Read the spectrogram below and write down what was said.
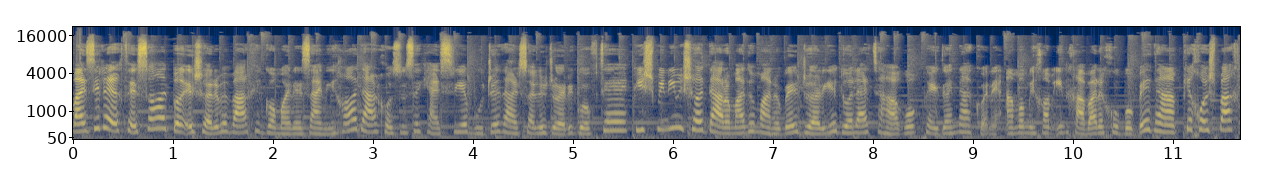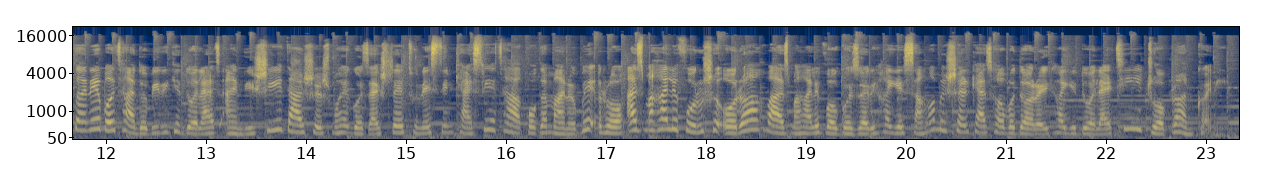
وزیر اقتصاد با اشاره به برخی گمان زنی ها در خصوص کسری بودجه در سال جاری گفته پیش بینی می‌شد درآمد و منابع جاری دولت تحقق پیدا نکنه. اما می‌خوام این خبر خوب رو بدم که خوشبختانه با تدابیری که دولت اندیشی در شش ماه گذشته تونستیم کسری تحقق منابع رو از محل فروش اوراق و از محل واگذاری های سهام شرکت ها و دارایی های دولتی جبران کنیم.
